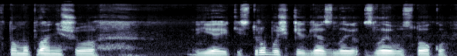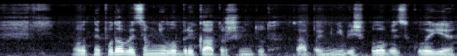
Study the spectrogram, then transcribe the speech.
В тому плані, що є якісь трубочки для зливу стоку. От не подобається мені лубрикатор, що він тут капає. Мені більше подобається, коли є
